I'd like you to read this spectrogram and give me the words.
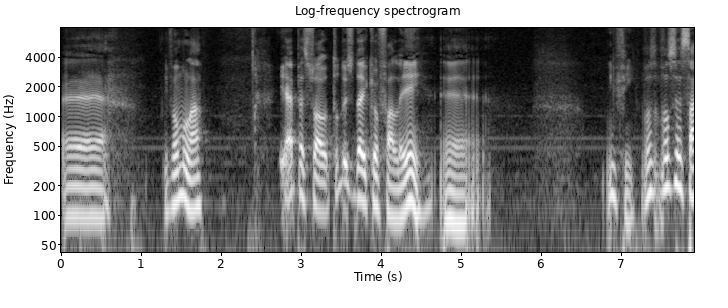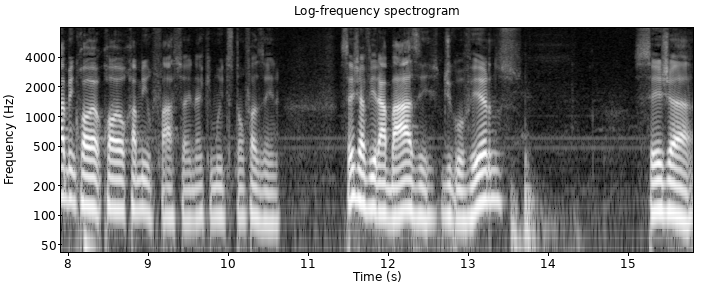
É, E vamos lá. E é, pessoal, tudo isso daí que eu falei, é, enfim, vo- vocês sabem qual é, qual é o caminho fácil aí, né, que muitos estão fazendo. Seja virar base de governos, seja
